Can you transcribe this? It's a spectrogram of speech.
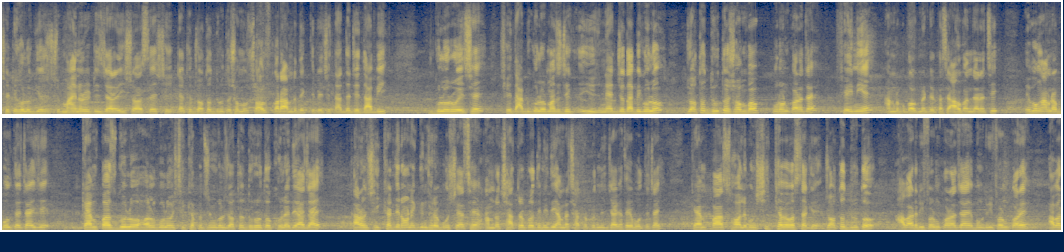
সেটি হলো গিয়ে মাইনরিটিস যারা ইস্যু আছে, সেইটাকে যত দ্রুত সম্ভব সলভ করা আমরা দেখতে পেয়েছি। তাদের যে দাবিগুলো রয়েছে, সেই দাবিগুলোর মাঝে যে ন্যায্য দাবিগুলো যত দ্রুত সম্ভব পূরণ করা যায়, সেই নিয়ে আমরা গভর্নমেন্টের কাছে আহ্বান জানাচ্ছি। এবং আমরা বলতে চাই যে ক্যাম্পাসগুলো হলগুলো শিক্ষা প্রতিষ্ঠানগুলো যত দ্রুত খুলে দেওয়া যায়, কারণ শিক্ষার্থীরা অনেক দিন ধরে বসে আছে। আমরা ছাত্র প্রতিনিধি আমরা ছাত্র প্রতিনিধির জায়গা থেকে বলতে চাই ক্যাম্পাস হল এবং শিক্ষা ব্যবস্থাকে যত দ্রুত আবার রিফর্ম করা যায় এবং রিফর্ম করে আবার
